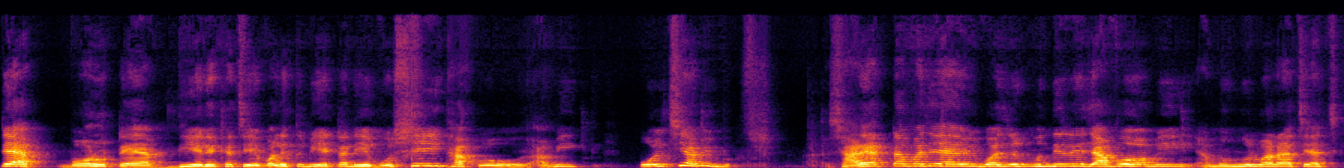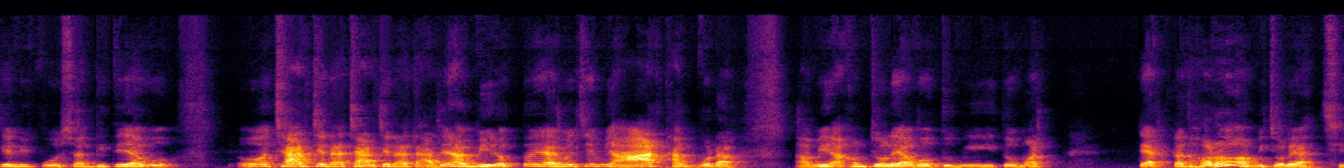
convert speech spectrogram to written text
ট্যাপ, বড় ট্যাপ দিয়ে রেখেছে, বলে তুমি এটা নিয়ে বসেই থাকো। আমি বলছি, আমি সাড়ে আটটা বাজে আমি বজরং মন্দিরে যাব, আমি মঙ্গলবার আছে, আজকে আমি প্রসাদ দিতে যাব। ও ছাড়ছে না ছাড়ছে না, তাদের আমি বিরক্ত হয়ে আমি বলছি, আমি আর থাকব না। আমি এখন চলে যাব, তুমি তোমার ট্যাপটা ধরো, আমি চলে যাচ্ছি।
